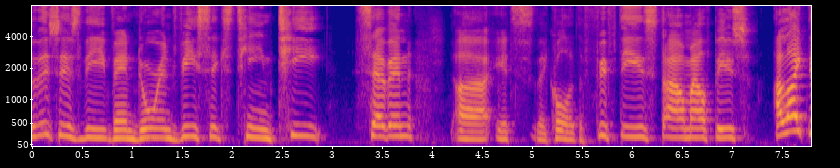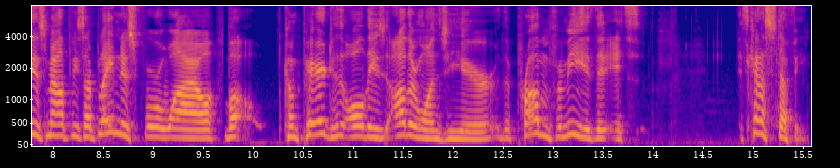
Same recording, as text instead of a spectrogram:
So this is the Vandoren V16 T7. Uh, it's they call it the 50s style mouthpiece. I like this mouthpiece. I played in this for a while, but compared to all these other ones here, the problem for me is that it's it's kind of stuffy.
